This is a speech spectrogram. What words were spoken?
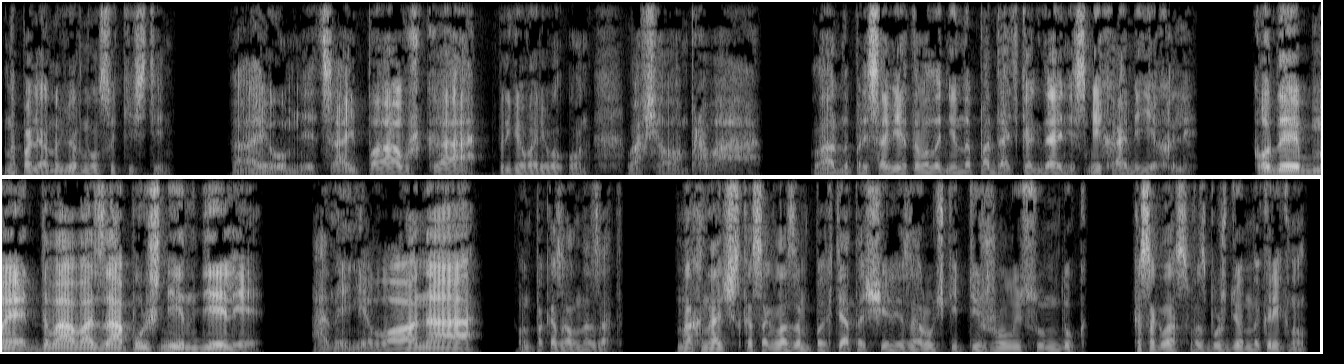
На поляну вернулся кистень. — Ай, умница, ай, Павушка, — приговаривал он, — во всем права. Ладно, присоветовала не нападать, когда они с мехами ехали. Куды б мы два ваза пушнин дели? А ныне вона! Он показал назад. Махнач с косоглазом пыхтя тащили за ручки тяжелый сундук. Косоглаз возбужденно крикнул. —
